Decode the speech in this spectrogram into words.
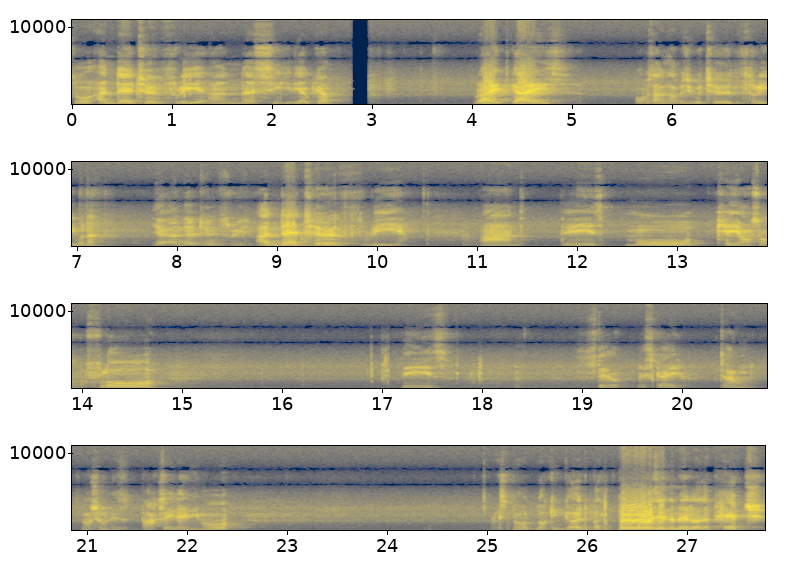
So undead turn three, and let's see the outcome. Right, guys. What was that? That was your turn three, wasn't it? Yeah, undead turn three. Undead turn three, and there's more chaos on the floor. There's still this guy down. It's not showing his backside anymore. It's not looking good, but the ball is in the middle of the pitch.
